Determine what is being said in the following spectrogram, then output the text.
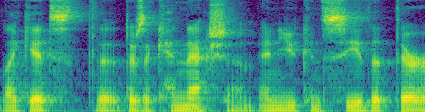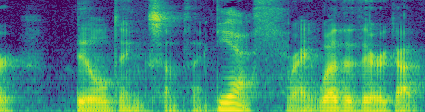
like it's the, there's a connection, and you can see that they're building something. Yes. Right. Whether they're got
